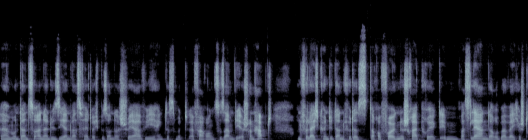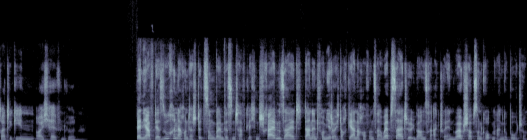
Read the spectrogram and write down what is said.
ähm, und dann zu analysieren, was fällt euch besonders schwer, wie hängt das mit Erfahrungen zusammen, die ihr schon habt. Und vielleicht könnt ihr dann für das darauf folgende Schreibprojekt eben was lernen darüber, welche Strategien euch helfen würden. Wenn ihr auf der Suche nach Unterstützung beim wissenschaftlichen Schreiben seid, dann informiert euch doch gerne auch auf unserer Webseite über unsere aktuellen Workshops und Gruppenangebote.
